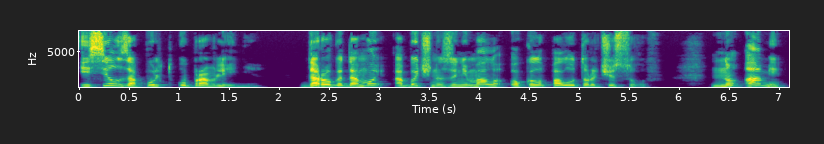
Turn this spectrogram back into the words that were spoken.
И сел за пульт управления. Дорога домой обычно занимала около полутора часов. Но Ами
